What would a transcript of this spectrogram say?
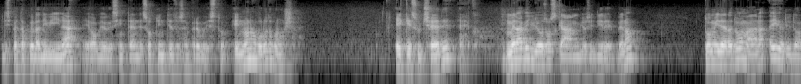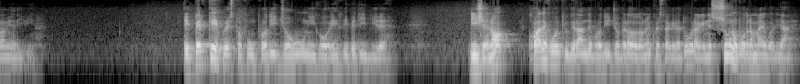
rispetto a quella divina, è ovvio che si intende sottinteso sempre questo, e non ha voluto conoscere. E che succede? Ecco, Meraviglioso scambio, si direbbe, no? Tu mi dai la tua umana e io ti do la mia divina. E perché questo fu un prodigio unico e irripetibile? Dice no, quale fu il più grande prodigio operato da noi questa creatura che nessuno potrà mai eguagliare?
